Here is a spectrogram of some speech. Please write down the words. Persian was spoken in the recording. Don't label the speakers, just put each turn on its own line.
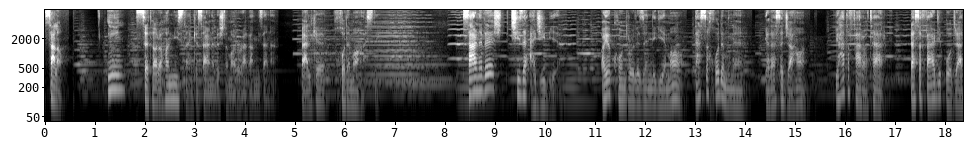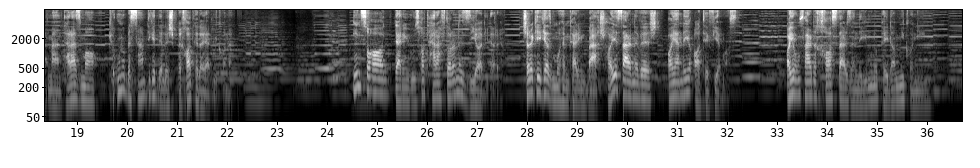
سلام. این ستاره ها نیستن که سرنوشت ما رو رقم می‌زنن بلکه خود ما هستیم. سرنوشت چیز عجیبیه. آیا کنترل زندگی ما دست خودمونه یا دست جهان؟ یا حتی فراتر دست فردی قدرتمندتر از ما که اونو به سمتی که دلش بخواد هدایت می‌کنه؟ این سوال در این روزها طرفداران زیادی داره. چرا که یکی از مهمترین بخش های سرنوشت آینده عاطفی ماست آیا اون فرد خاص در زندگیمون رو پیدا می‌کنیم؟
